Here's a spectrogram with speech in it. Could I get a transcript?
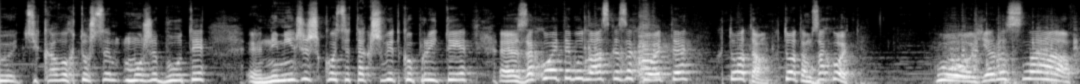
Е, Цікаво, хто ж це може бути. Е, Не міг же ж Костя так швидко прийти. Е, Заходьте, будь ласка, заходьте. Хто там? Хто там? Заходьте. О, Ярослав!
